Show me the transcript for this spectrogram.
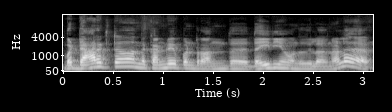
பட் டேரக்டா அந்த கன்வே பண்ற அந்த தைரியம் வந்தது இல்லாதனால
